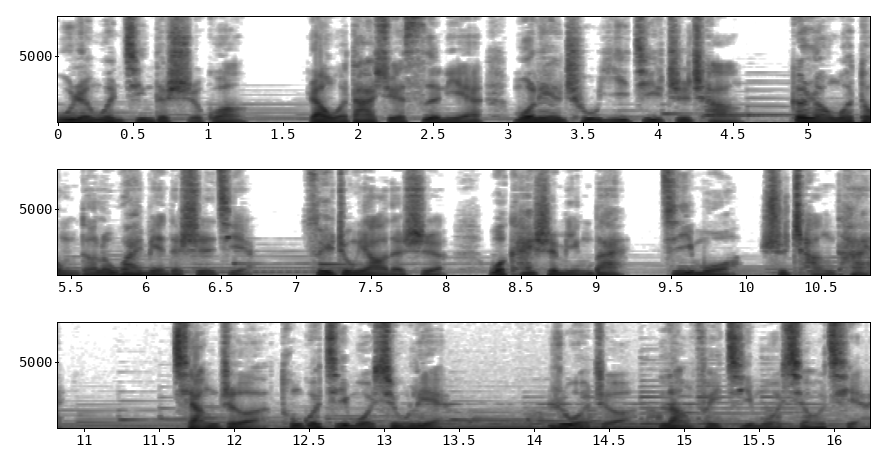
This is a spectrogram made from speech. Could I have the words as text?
无人问津的时光，让我大学四年磨练出一技之长，更让我懂得了外面的世界。最重要的是，我开始明白寂寞是常态，强者通过寂寞修炼，弱者浪费寂寞消遣。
